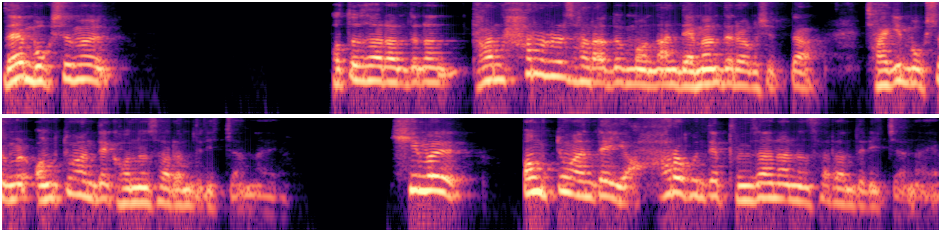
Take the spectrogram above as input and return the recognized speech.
내 목숨을 어떤 사람들은 단 하루를 살아도 뭐 난 내 맘대로 하고 싶다. 자기 목숨을 엉뚱한 데 거는 사람들 있잖아요. 힘을 엉뚱한 데 여러 군데 분산하는 사람들 있잖아요.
